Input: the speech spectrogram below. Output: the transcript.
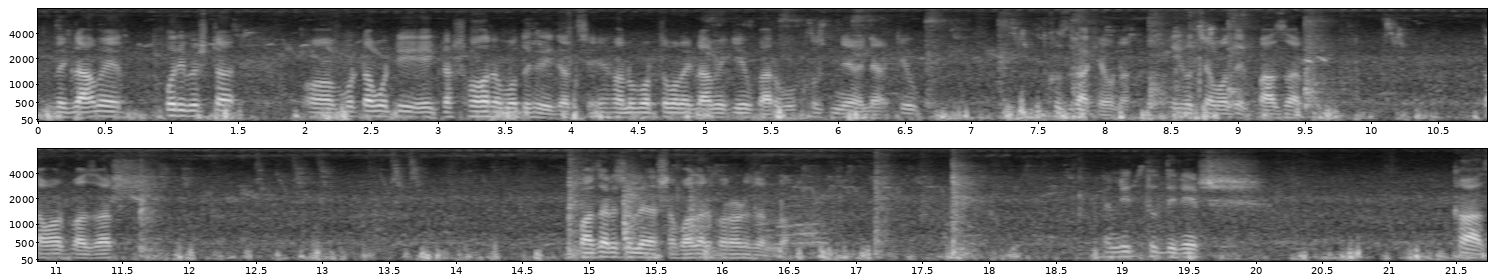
কিন্তু গ্রামের পরিবেশটা মোটামুটি একটা শহরের মধ্যে হয়ে যাচ্ছে। এখন বর্তমানে গ্রামে কেউ কারও খোঁজ নেয় না, কেউ খোঁজ রাখেও না। এই হচ্ছে আমাদের বাজার। তামার বাজার। বাজারে চলে আসা, বাজার করার জন্য। নিত্যদিনের কাজ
